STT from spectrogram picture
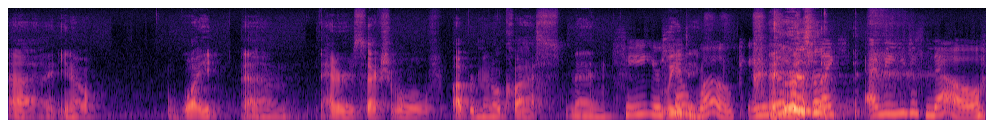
uh, you know, white um, heterosexual upper middle class men. See, you're leading. so woke. You're like I mean, you just know.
